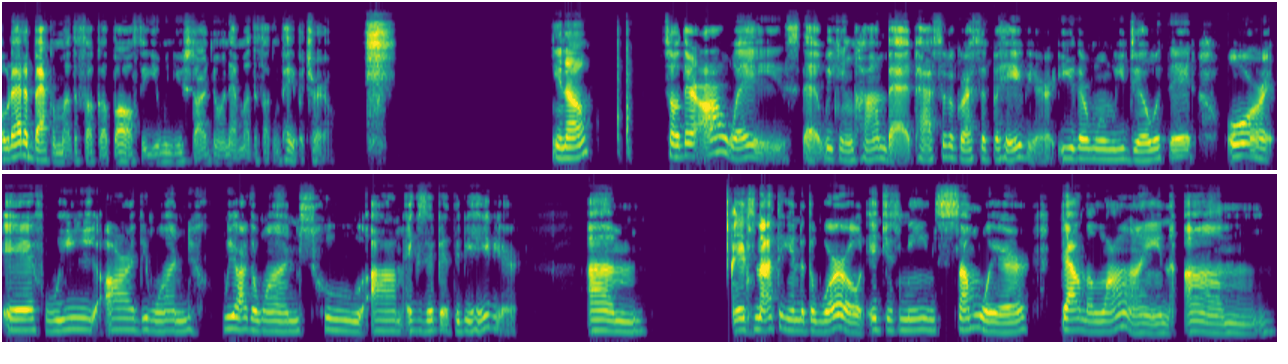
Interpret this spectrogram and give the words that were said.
Oh, that'll back a motherfucker up off of you when you start doing that motherfucking paper trail. You know? So there are ways that we can combat passive aggressive behavior, either when we deal with it or if we are the one we are the ones who um, exhibit the behavior. Um, it's not the end of the world. It just means somewhere down the line, um,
